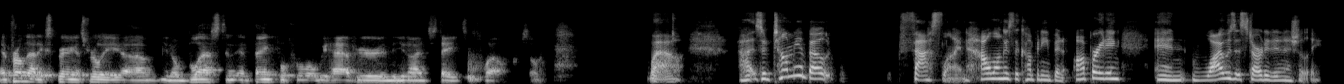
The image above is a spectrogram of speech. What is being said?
and from that experience, really um, you know blessed and, and, thankful for what we have here in the United States as well. So, wow. Uh, so tell me about Fastline. How long has the company been operating and why was it started initially?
